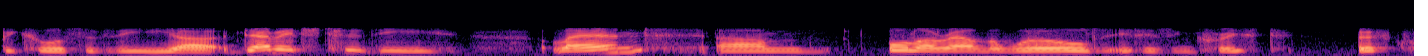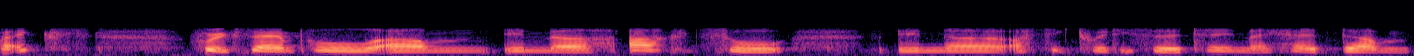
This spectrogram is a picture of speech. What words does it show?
because of the uh, damage to the land. Um, all around the world, it has increased earthquakes. For example, um, in uh, Arkansas, in uh, I think 2013, they had um,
